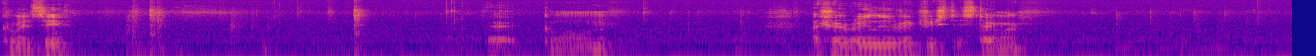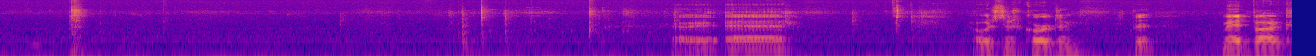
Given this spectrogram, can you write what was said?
come and see. Uh, come on. I should really reduce this timer. Alright, uh, I wasn't recording, but medbag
